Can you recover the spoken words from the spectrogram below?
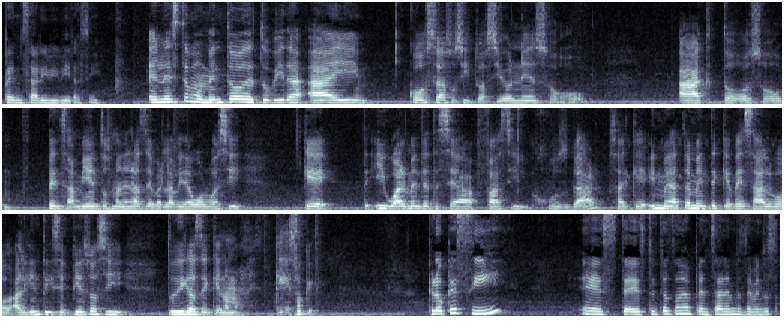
pensar y vivir así. En este momento de tu vida hay cosas o situaciones o actos o pensamientos, maneras de ver la vida o algo así que igualmente te sea fácil juzgar. O sea, que inmediatamente que ves algo, alguien te dice, pienso así, tú digas de que no mames, ¿qué eso qué? Creo que sí. Este, estoy tratando de pensar en pensamientos.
